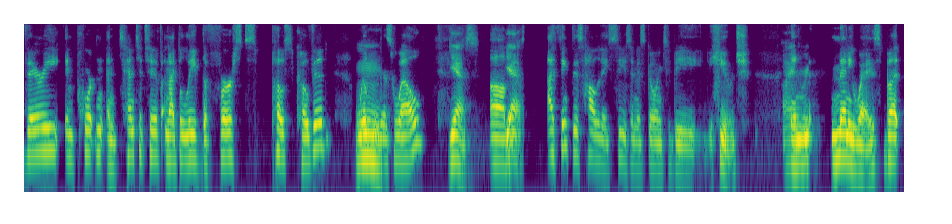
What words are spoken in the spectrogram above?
very important and tentative and i believe the firsts post-covid will Mm, be as well yes. um, yes. i think this holiday season is going to be huge I in agree. many ways but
